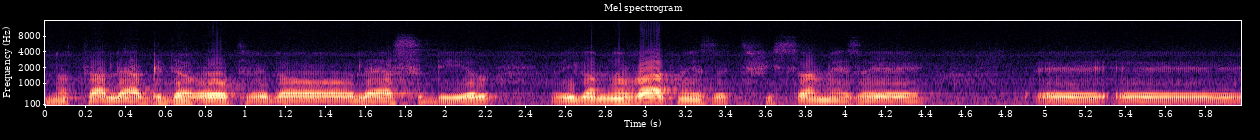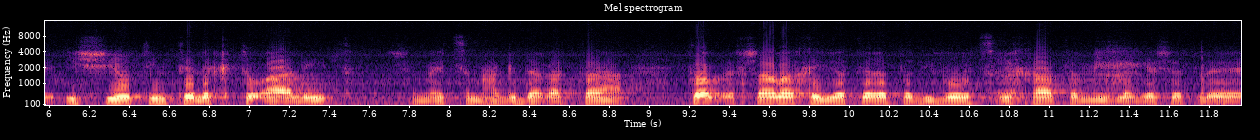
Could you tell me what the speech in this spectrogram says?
נוטה להגדרות ולא להסביר, והיא גם נובעת מאיזו תפיסה, מאיזו אה, אה, אישיות אינטלקטואלית, שמעצם הגדרתה, טוב, אפשר להרחיב יותר את הדיבור, צריכה תמיד לגשת ל,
